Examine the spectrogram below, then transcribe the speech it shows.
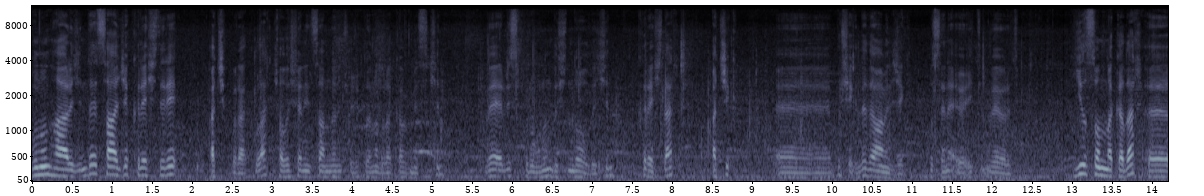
Bunun haricinde sadece kreşleri açık bıraktılar. Çalışan insanların çocuklarını bırakabilmesi için ve risk grubunun dışında olduğu için kreşler açık ee, bu şekilde devam edecek bu sene eğitim ve öğretim. Yıl sonuna kadar e,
